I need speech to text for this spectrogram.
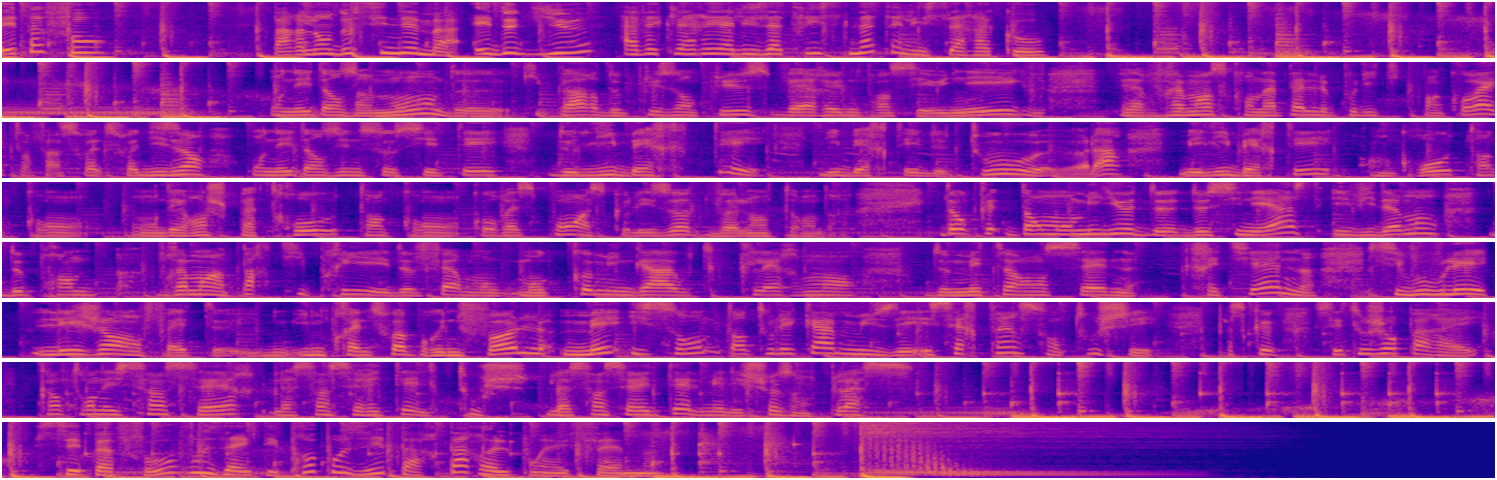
C'est pas faux. Parlons de cinéma et de Dieu avec la réalisatrice Nathalie Saraco. On est dans un monde qui part de plus en plus vers une pensée unique, vers vraiment ce qu'on appelle le politiquement correct. Enfin, soi-disant, on est dans une société de liberté. Liberté de tout, euh, voilà. Mais liberté, en gros, tant qu'on on dérange pas trop, tant qu'on correspond à ce que les autres veulent entendre. Donc, dans mon milieu de, cinéaste, évidemment, de prendre vraiment un parti pris et de faire mon coming out clairement de metteur en scène Si vous voulez, les gens, en fait, ils, me prennent soit pour une folle, mais ils sont dans tous les cas amusés. Et certains sont touchés. Parce que c'est toujours pareil. Quand on est sincère, la sincérité, elle touche. La sincérité, elle met les choses en place. C'est pas faux, vous a été proposé par Parole.fm.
